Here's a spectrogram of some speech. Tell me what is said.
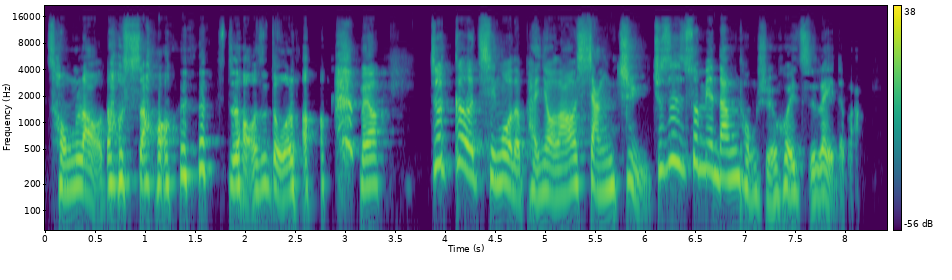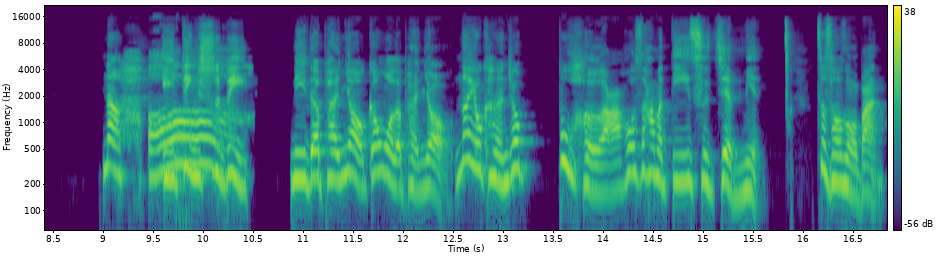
从老到少，老是多老，没有，就各请我的朋友，然后相聚，就是顺便当同学会之类的吧。那一定势必你的朋友跟我的朋友，那有可能就不合啊，或是他们第一次见面，这时候怎么办？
